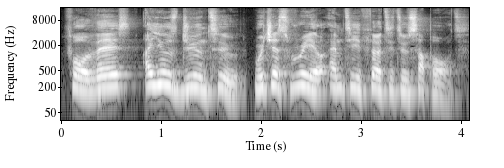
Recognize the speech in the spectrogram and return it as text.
For this, I use Dune 2, which has real MT32 support.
